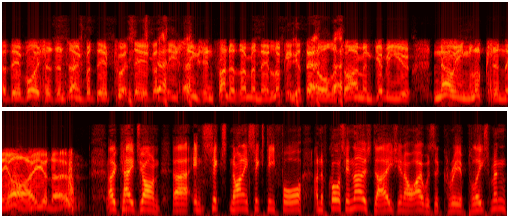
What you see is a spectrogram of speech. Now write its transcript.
of their voices and things, but they're tw- they've got these things in front of them, and they're looking at that all the time and giving you knowing looks in the eye. You know. Okay, John, uh, in six, 1964, and of course in those days, you know, I was a career policeman.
